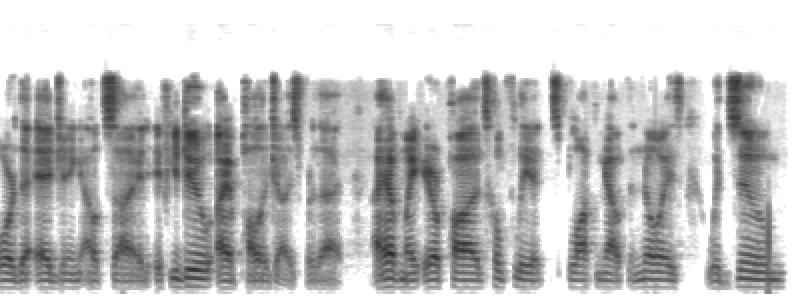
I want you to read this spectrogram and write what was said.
or the edging outside. If you do, I apologize for that. I have my AirPods. Hopefully, it's blocking out the noise with Zoom.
